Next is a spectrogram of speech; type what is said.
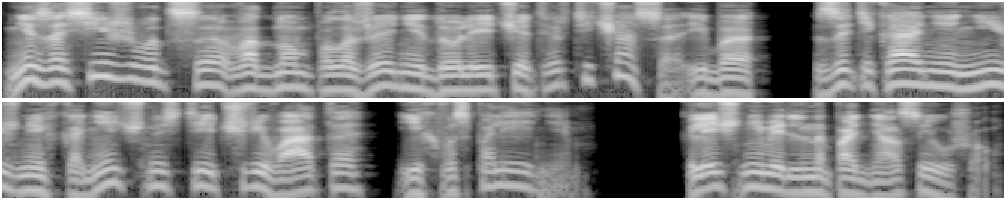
не засиживаться в одном положении долей четверти часа, ибо затекание нижних конечностей чревато их воспалением. Клещ немедленно поднялся и ушел.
